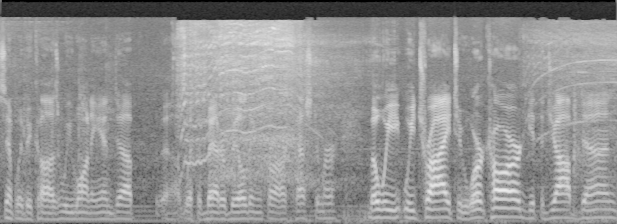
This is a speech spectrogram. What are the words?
simply because we want to end up uh, with a better building for our customer. But we, we try to work hard, get the job done,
